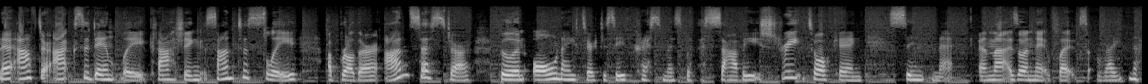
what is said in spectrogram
Now, after accidentally crashing Santa's sleigh, a brother and sister pull an all nighter to save Christmas with a savvy, straight talking Saint Nick, and that is on Netflix right now.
